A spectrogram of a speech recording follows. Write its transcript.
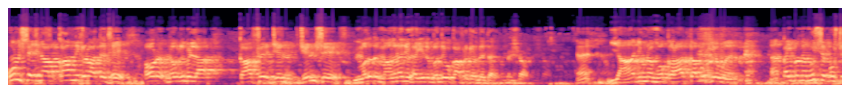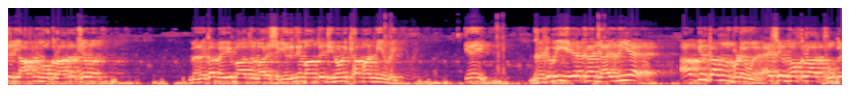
ان سے جناب کام نکلواتے تھے۔ اور نوز باللہ کافر جن جن سے مدد مانگنا جو ہے یہ تو بندے کو کافر کر دیتا ہے۔ یہاں جنہوں نے موکلات قابو کیے ہوئے ہیں۔ کئی بندے مجھ سے پوچھتے جی آپ نے موکلات رکھے ہوئے ہیں؟ میں نے کہا میری بات ہمارے شکیر نہیں مانتے، جنہوں نے کیا ماننی ہے بھائی۔ کہ نہیں؟ میں کہ بھائی، یہ رکھنا جائز نہیں ہے۔ آپ کن کاموں میں پڑے ہوئے ہیں؟ ایسے موکلات پھوکے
